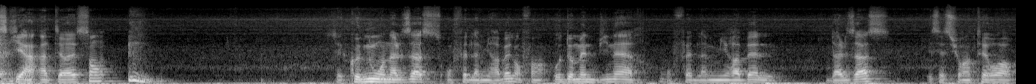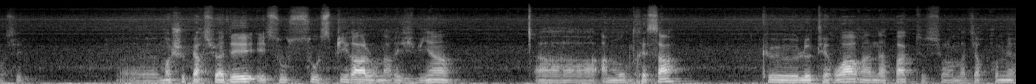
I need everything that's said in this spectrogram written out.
ce qui est intéressant, c'est que nous en Alsace, on fait de la Mirabelle. Enfin, au domaine binaire, on fait de la Mirabelle d'Alsace et c'est sur un terroir aussi. Euh, moi, je suis persuadé et sous, sous spirale, on arrive bien à, à montrer ça que le terroir a un impact sur la matière première.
